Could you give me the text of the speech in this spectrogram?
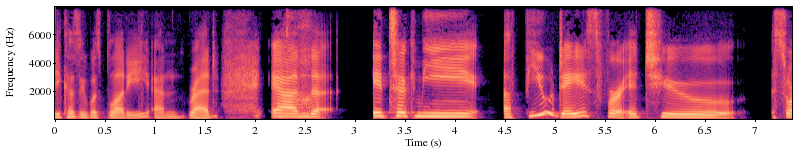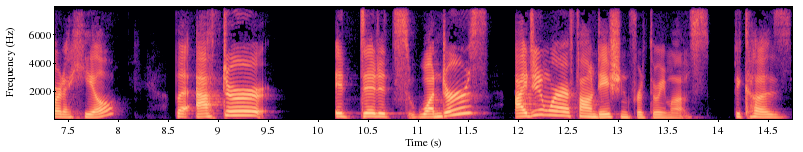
because it was bloody and red, and it took me a few days for it to sort of heal. But after it did its wonders, I didn't wear a foundation for three months because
